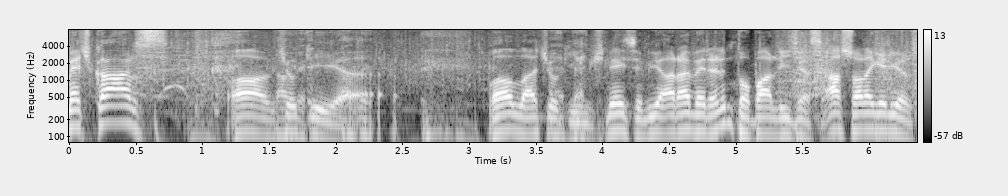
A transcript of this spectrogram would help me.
Meç Kars. Aa çok Tabii, iyi ya. Vallahi çok iyiymiş. Neyse bir ara verelim toparlayacağız. Az sonra geliyoruz.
